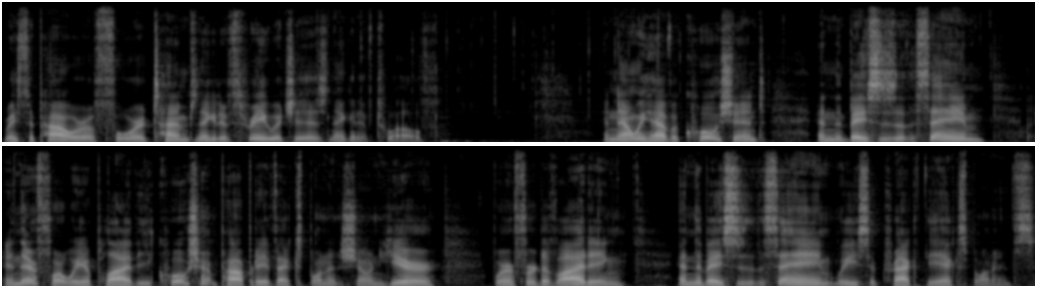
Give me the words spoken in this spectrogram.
raised to the power of 4 times negative 3, which is negative 12. And now we have a quotient, and the bases are the same, and therefore we apply the quotient property of exponents shown here, where if we're dividing and the bases are the same, we subtract the exponents.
